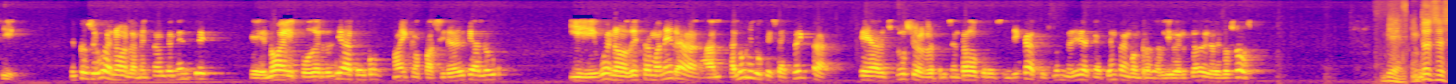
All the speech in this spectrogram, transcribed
sí. Entonces, bueno, lamentablemente eh, no hay poder de diálogo, no hay capacidad de diálogo y bueno, de esta manera al, único que se afecta es al socio, al representado por el sindicato. Son medidas que atentan contra las libertades de los socios. Bien, entonces,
